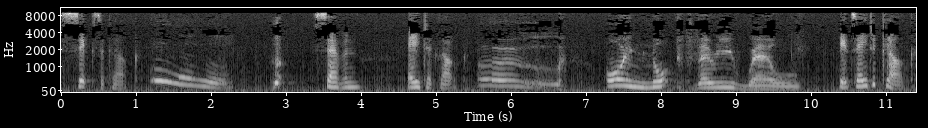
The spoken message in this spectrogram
six o'clock. Oh. Seven, eight o'clock. Oh. I'm not very well. It's eight o'clock,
